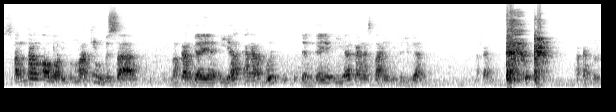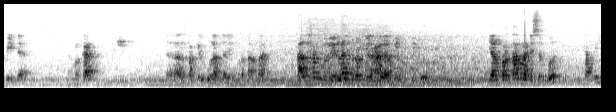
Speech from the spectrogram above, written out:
tentang Allah itu makin besar, maka gaya iya karena bud dan gaya iya karena stain itu juga akan akan berbeda. Nah, maka eh, Al-Fakir ulang dari yang pertama Alhamdulillah Alamin. Itu yang pertama disebut tapi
